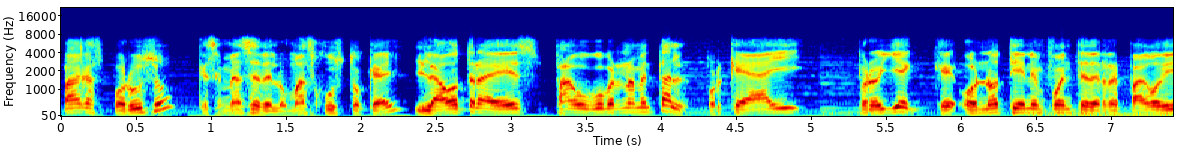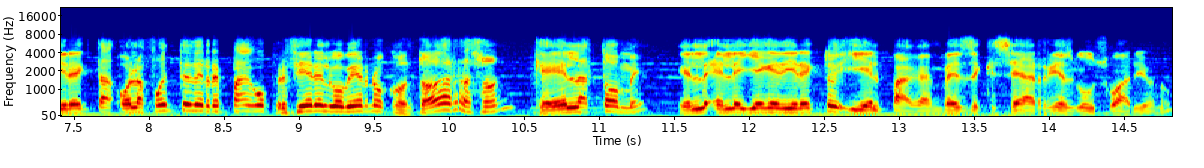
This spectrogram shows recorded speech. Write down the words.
pagas por uso, que se me hace de lo más justo que hay, y la otra es pago gubernamental, porque hay proyectos que o no tienen fuente de repago directa o la fuente de repago prefiere el gobierno con toda razón que él la tome, él, le llegue directo y él paga en vez de que sea riesgo usuario. ¿no?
